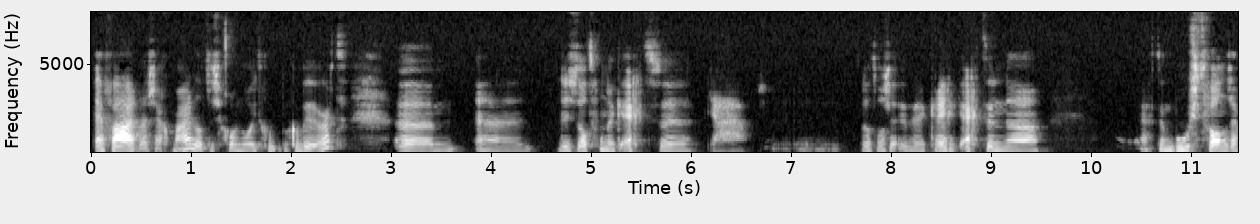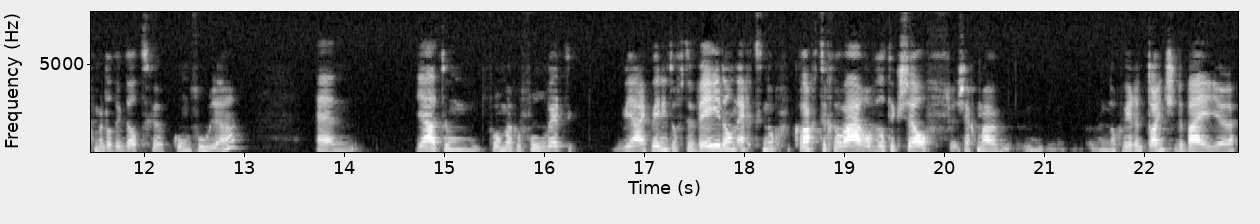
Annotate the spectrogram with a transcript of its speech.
ervaren, zeg maar. Dat is gewoon nooit ge gebeurd. Um, dus dat vond ik echt, uh, ja, dat was, daar eh, kreeg ik echt een, uh, echt een boost van, zeg maar, dat ik dat kon voelen. En ja, toen voor mijn gevoel werd ik, ja, ik weet niet of de weeën dan echt nog krachtiger waren of dat ik zelf, zeg maar, nog weer een tandje erbij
